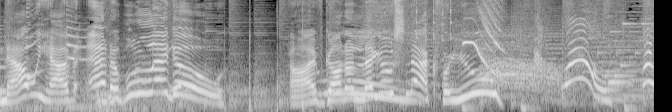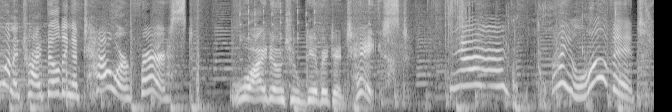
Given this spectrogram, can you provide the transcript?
Now we have edible Lego! I've got a Lego snack for you! Wow! I want to try building a tower first. Why don't you give it a taste? Nom! I love it!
